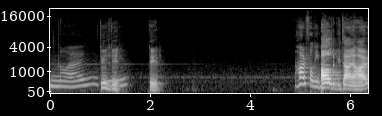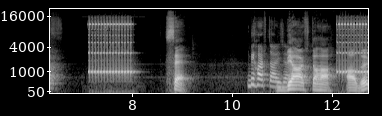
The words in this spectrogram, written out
Noel. Değil değil. Değil. Harf alayım. Aldık bir tane harf. S. Bir harf daha rica Bir harf daha aldık.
